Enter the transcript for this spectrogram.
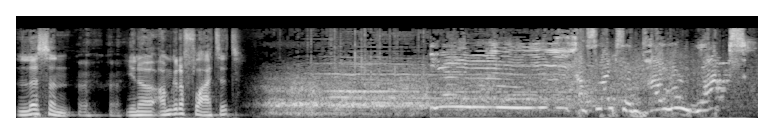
listen, you know, I'm going to flight it. Yay! A flight from Paulo, what?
